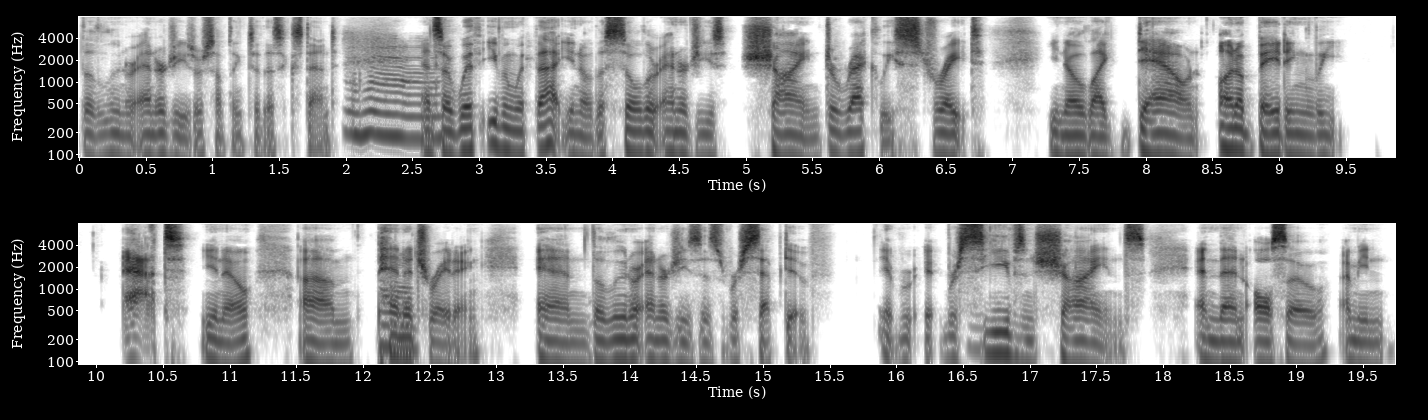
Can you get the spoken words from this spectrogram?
the lunar energies or something to this extent. Mm-hmm. and so with even with that you know the solar energies shine directly straight you know like down unabatingly at you know um penetrating. And the lunar energies is receptive. It, it receives and shines. And then also i mean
